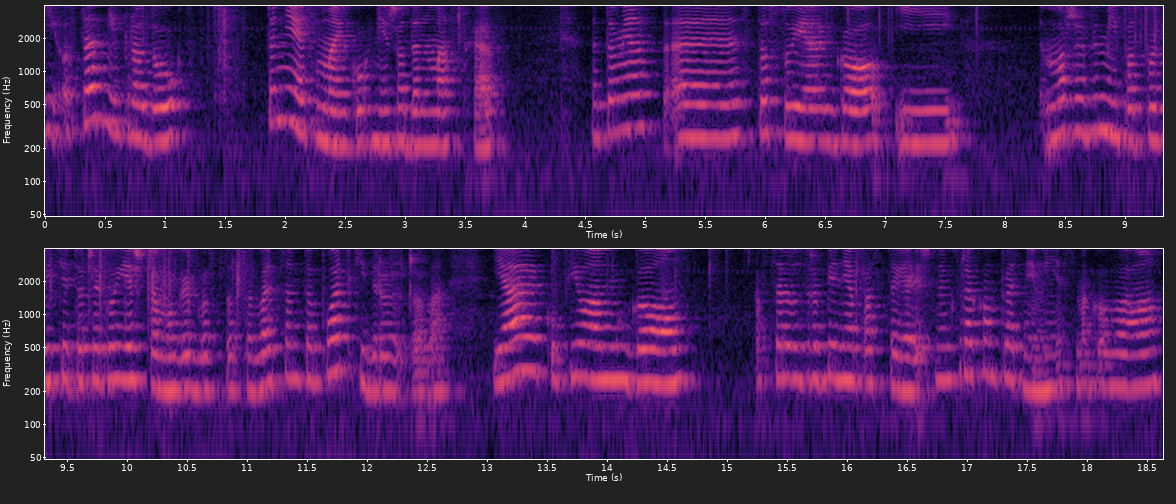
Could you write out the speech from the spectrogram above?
I ostatni produkt to nie jest w mojej kuchni żaden must have. Natomiast e, stosuję go i może Wy mi podpowiecie, do czego jeszcze mogę go stosować. Są to płatki drożdżowe. Ja kupiłam go w celu zrobienia pasty jajecznej, która kompletnie mi nie smakowała.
